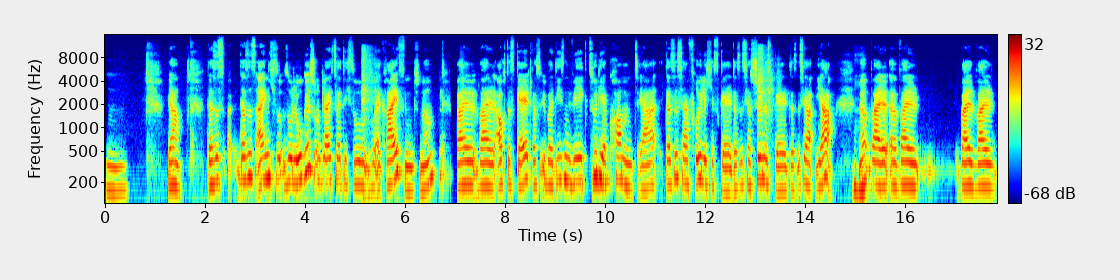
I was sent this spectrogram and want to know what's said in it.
Mhm. Ja, das ist, das ist eigentlich so, so logisch und gleichzeitig so, so ergreifend, ne? Weil, weil auch das Geld, was über diesen Weg zu Mhm. dir kommt, ja, das ist ja fröhliches Geld, das ist ja schönes Geld, das ist ja, ja, ne? Weil, äh, weil, weil, weil,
